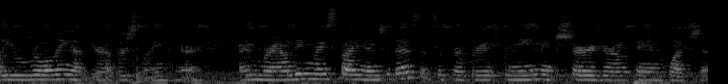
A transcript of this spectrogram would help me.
While you're rolling up your upper spine here. I'm rounding my spine into this. It's appropriate for me. Make sure you're okay in flexion.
